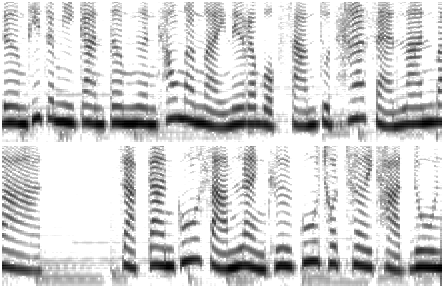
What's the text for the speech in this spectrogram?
เดิมที่จะมีการเติมเงินเข้ามาใหม่ในระบบ 3.5 แสนล้านบาท จากการกู้3แหล่งคือกู้ชดเชยขาดดุล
